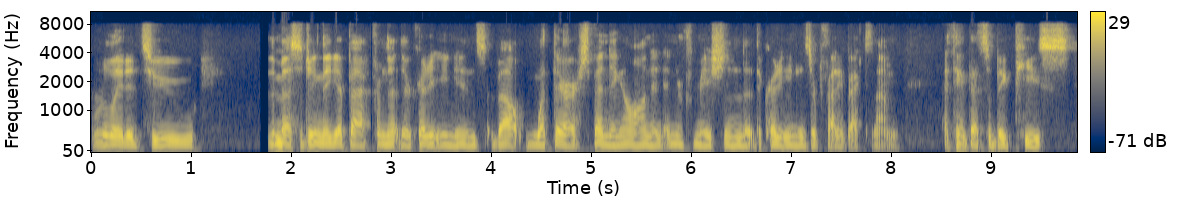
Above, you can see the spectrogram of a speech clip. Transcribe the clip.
related to the messaging they get back from the, their credit unions about what they're spending on and, and information that the credit unions are providing back to them. I think that's a big piece.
